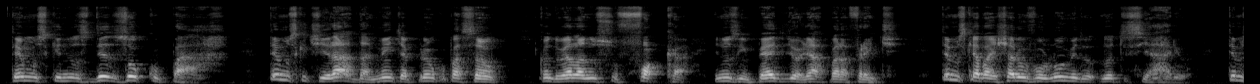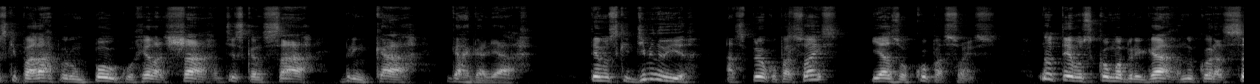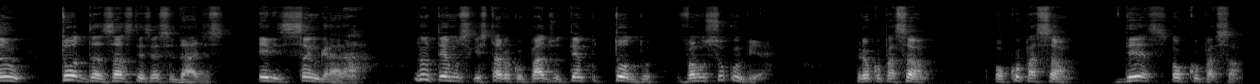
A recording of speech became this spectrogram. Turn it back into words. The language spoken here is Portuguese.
Temos que nos desocupar. Temos que tirar da mente a preocupação quando ela nos sufoca e nos impede de olhar para frente. Temos que abaixar o volume do noticiário. Temos que parar por um pouco, relaxar, descansar, brincar, gargalhar. Temos que diminuir as preocupações e as ocupações. Não temos como abrigar no coração todas as necessidades. Ele sangrará. Não temos que estar ocupados o tempo todo. Vamos sucumbir. Preocupação, ocupação, desocupação.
